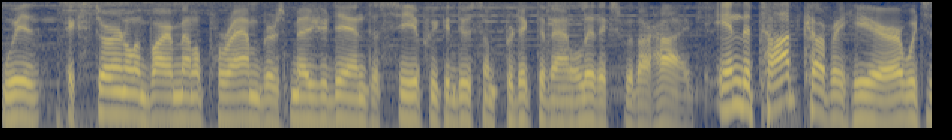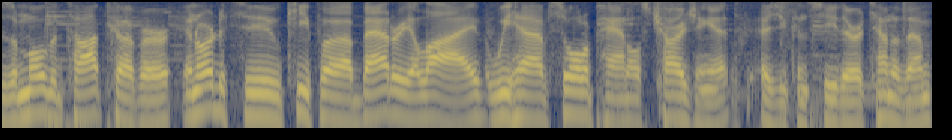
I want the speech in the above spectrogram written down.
with external environmental parameters measured in to see if we can do some predictive analytics with our hives. In the top cover here, which is a molded top cover, in order to keep a battery alive, we have solar panels charging it. As you can see, there are 10 of them.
